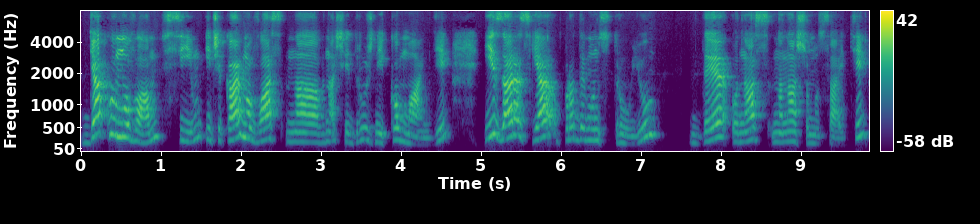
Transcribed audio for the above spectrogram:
Дякуємо вам всім і чекаємо вас на, в нашій дружній команді. І зараз я продемонструю, де у нас на нашому сайті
